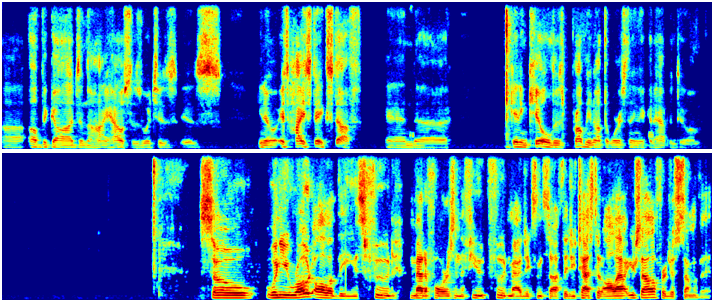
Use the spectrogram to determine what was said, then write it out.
uh, of the gods and the high houses, which is is, you know, it's high stakes stuff, and uh, getting killed is probably not the worst thing that could happen to them. So, when you wrote all of these food metaphors and the food food magics and stuff, did you test it all out yourself or just some of it?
